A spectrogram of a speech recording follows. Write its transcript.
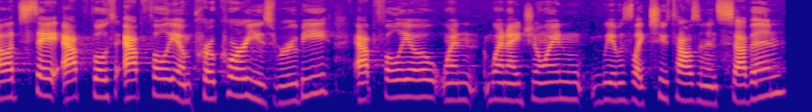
I'll have to say app, both AppFolio and Procore use Ruby. AppFolio, when, when I joined, it was like 2007.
